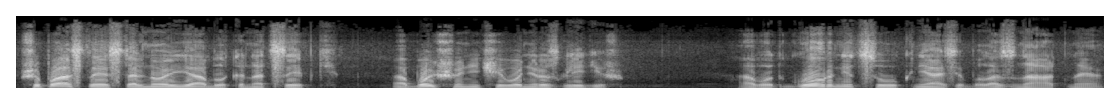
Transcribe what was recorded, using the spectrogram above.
шипастое стальное яблоко на цепке, а больше ничего не разглядишь. А вот горница у князя была знатная.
